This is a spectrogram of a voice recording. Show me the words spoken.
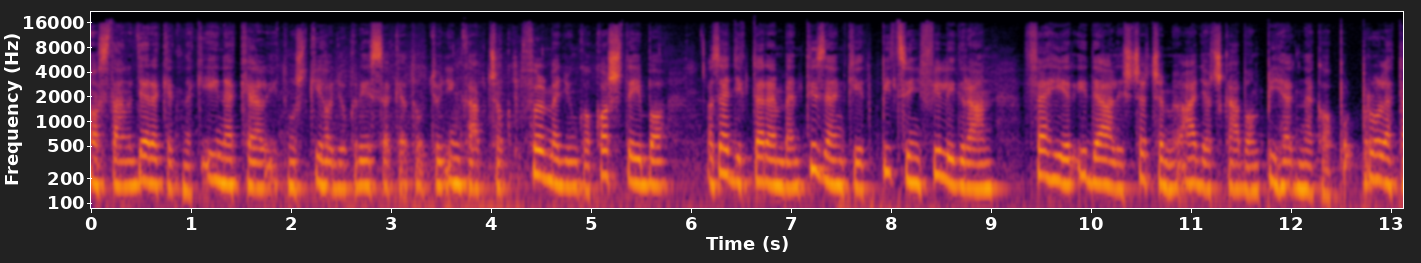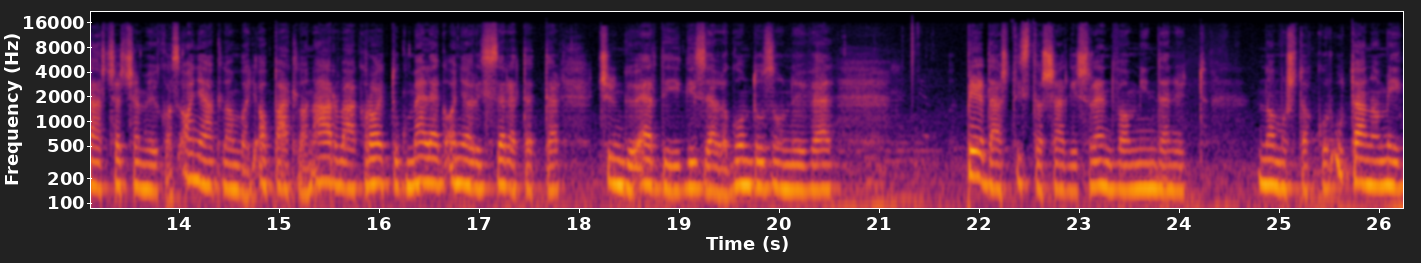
aztán a gyerekeknek énekel, itt most kihagyok részeket, hogy inkább csak fölmegyünk a kastélyba, az egyik teremben 12 piciny filigrán fehér ideális csecsemő ágyacskában pihegnek a proletár csecsemők, az anyátlan vagy apátlan árvák, rajtuk meleg, anyari szeretettel csüngő erdélyi Gizella gondozónővel. Példás tisztaság és rend van mindenütt. Na most akkor utána még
